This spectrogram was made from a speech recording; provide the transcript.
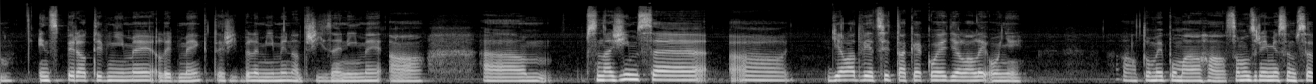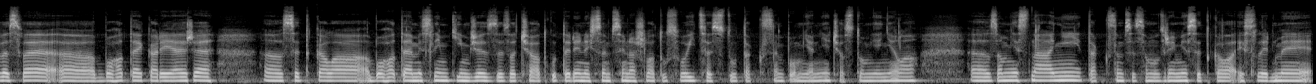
uh, inspirativními lidmi, kteří byli mými nadřízenými a um, snažím se uh, dělat věci tak, jako je dělali oni. A to mi pomáhá. Samozřejmě jsem se ve své uh, bohaté kariéře uh, setkala, bohaté myslím tím, že ze začátku, tedy než jsem si našla tu svoji cestu, tak jsem poměrně často měnila uh, zaměstnání, tak jsem se samozřejmě setkala i s lidmi,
